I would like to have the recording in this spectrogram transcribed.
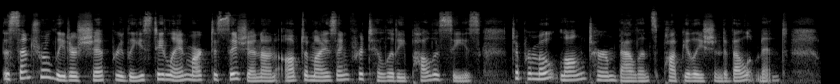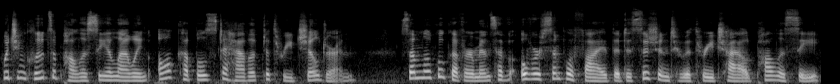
the central leadership released a landmark decision on optimizing fertility policies to promote long term balanced population development, which includes a policy allowing all couples to have up to three children. Some local governments have oversimplified the decision to a three child policy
